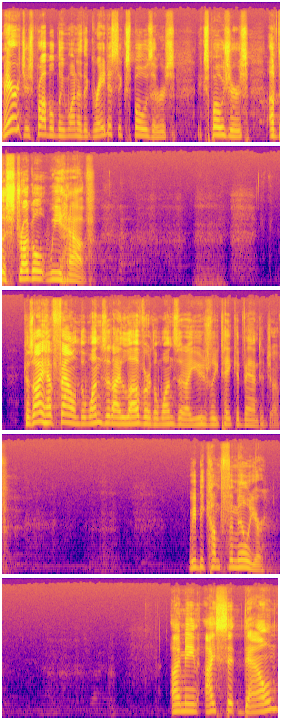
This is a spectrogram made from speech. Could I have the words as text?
Marriage is probably one of the greatest exposures, exposures of the struggle we have. Because I have found the ones that I love are the ones that I usually take advantage of. We become familiar. I mean, I sit down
